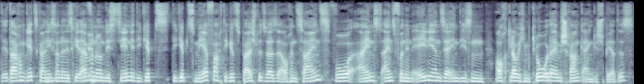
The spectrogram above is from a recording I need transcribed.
darum geht's gar nicht, sondern es geht okay. einfach nur um die Szene, die gibt's, die gibt's mehrfach, die gibt's beispielsweise auch in Science, wo eins, eins von den Aliens ja in diesen, auch glaube ich im Klo oder im Schrank eingesperrt ist.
